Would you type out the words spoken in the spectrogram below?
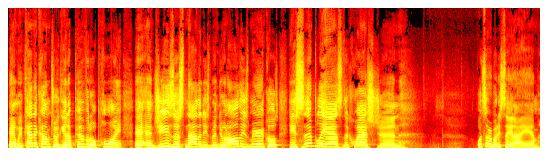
And we've kind of come to again a pivotal point. And, and Jesus, now that he's been doing all these miracles, he simply asked the question, "What's everybody saying I am?"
